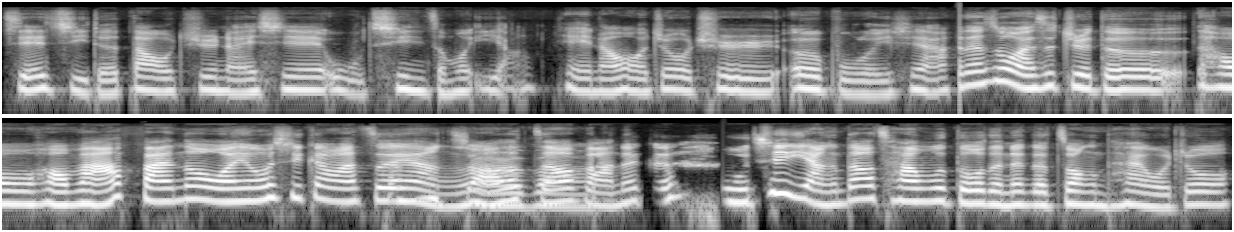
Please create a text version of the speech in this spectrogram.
阶级的道具，哪一些武器，你怎么养？嘿，然后我就去恶补了一下，但是我还是觉得好好麻烦哦，玩游戏干嘛这样？然后只要把那个 武器养到差不多的那个状态，我就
